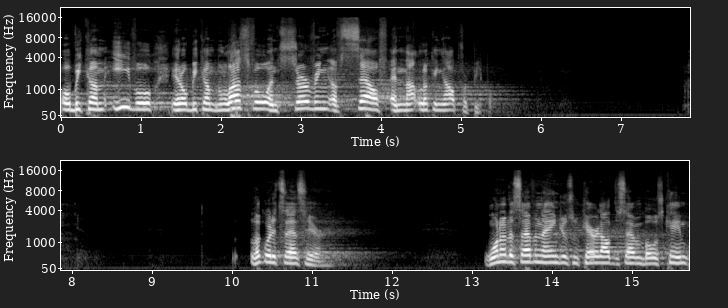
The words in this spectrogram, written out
will become evil, it'll become lustful and serving of self and not looking out for people. Look what it says here. One of the seven angels who carried out the seven bowls came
